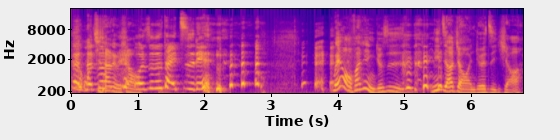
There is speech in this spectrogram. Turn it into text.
那 那其他人有笑吗？我是不是太自恋？没有，我发现你就是，你只要讲完，你就会自己笑啊。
